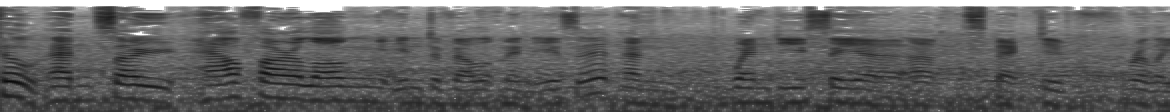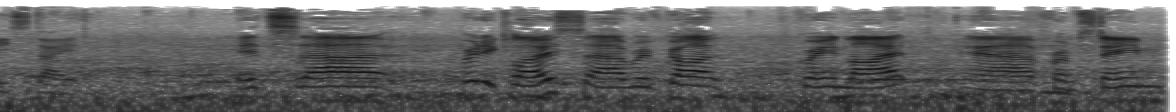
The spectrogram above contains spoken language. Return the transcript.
Cool. And so, how far along in development is it, and when do you see a, a prospective release date? It's pretty close. we've got green light from Steam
